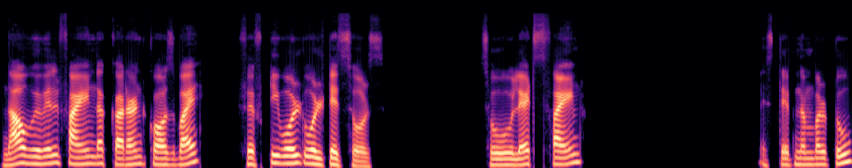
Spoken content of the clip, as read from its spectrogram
Now we will find the current caused by 50 volt voltage source. So let's find step number 2.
